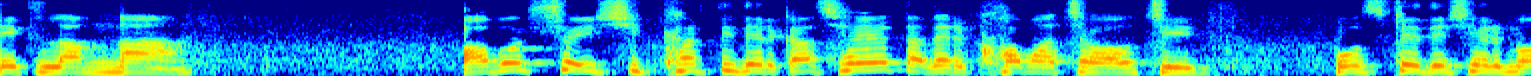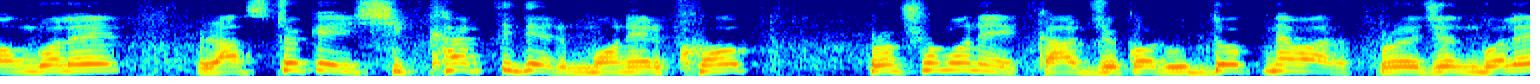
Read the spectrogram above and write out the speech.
দেখলাম না। অবশ্যই শিক্ষার্থীদের কাছে তাদের ক্ষমা চাওয়া উচিত। পোস্টে দেশের মঙ্গলে রাষ্ট্রকেই শিক্ষার্থীদের মনের ক্ষোভ, প্রশমনে কার্যকর উদ্যোগ নেওয়ার প্রয়োজন বলে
